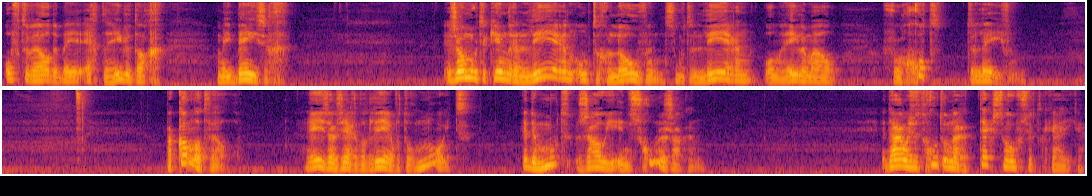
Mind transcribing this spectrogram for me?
Oftewel, daar ben je echt de hele dag mee bezig. En zo moeten kinderen leren om te geloven. Ze moeten leren om helemaal voor God te leven. Maar kan dat wel? Je zou zeggen, dat leren we toch nooit? De moed zou je in de schoenen zakken. En daarom is het goed om naar het teksthoofdstuk te kijken.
